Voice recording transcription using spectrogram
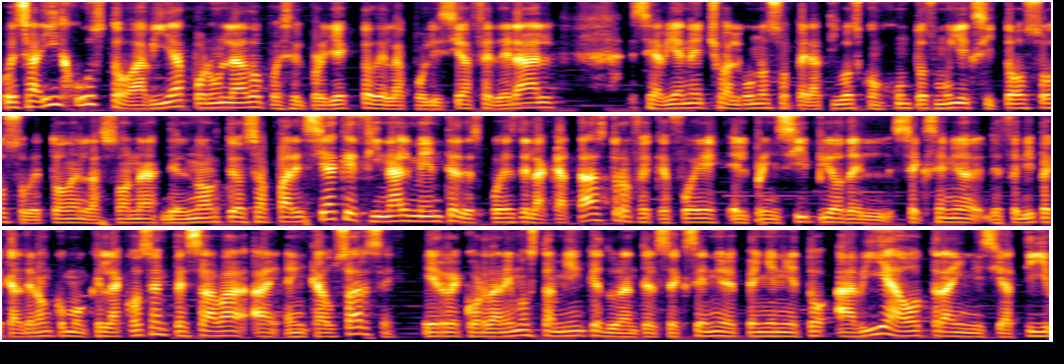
pues ahí justo había, por un lado, pues el proyecto de la Policía Federal, se habían hecho algunos operativos conjuntos muy exitosos, sobre todo en la zona del norte, o sea, parecía que finalmente después de la catástrofe que fue el principio del sexenio de Felipe Calderón, como que la cosa empezaba a encauzarse. Y recordaremos también que durante el sexenio de Peña Nieto había otra iniciativa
